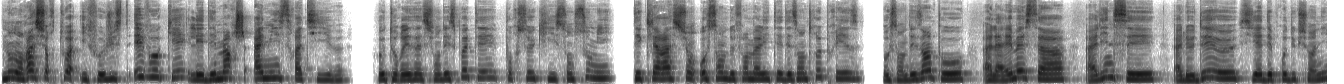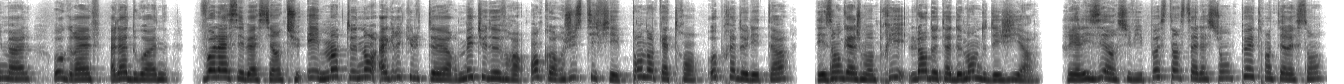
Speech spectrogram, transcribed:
Non, rassure-toi, il faut juste évoquer les démarches administratives. Autorisation d'exploiter pour ceux qui y sont soumis, déclaration au centre de formalité des entreprises, au centre des impôts, à la MSA, à l'INSEE, à l'EDE s'il y a des productions animales, au greffe, à la douane. Voilà Sébastien, tu es maintenant agriculteur, mais tu devras encore justifier pendant 4 ans auprès de l'État les engagements pris lors de ta demande de DJA. Réaliser un suivi post-installation peut être intéressant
